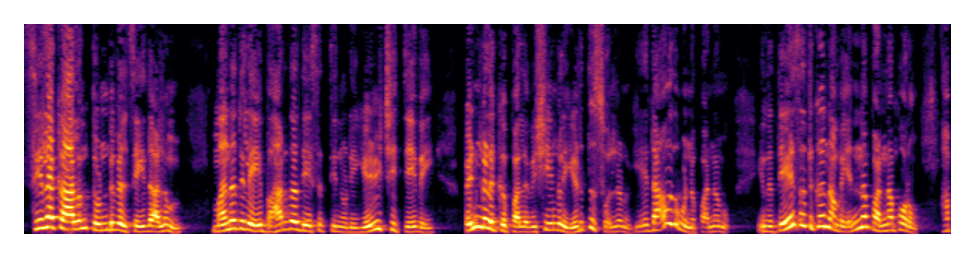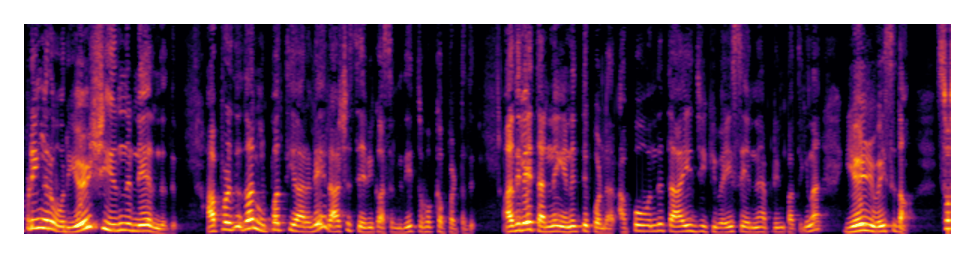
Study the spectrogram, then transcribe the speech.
சில காலம் தொண்டுகள் செய்தாலும் மனதிலே பாரத தேசத்தினுடைய எழுச்சி தேவை. பெண்களுக்கு பல விஷயங்களை எடுத்து சொல்லணும். ஏதாவது ஒன்று பண்ணணும். இந்த தேசத்துக்கு நம்ம என்ன பண்ண போறோம்? அப்படிங்கிற ஒரு எழுச்சி இருந்துட்டே இருந்தது. அப்பொழுதுதான் முப்பத்தி ஆறிலே ராஷ சேவிகா சமிதி துவக்கப்பட்டது. அதிலே தன்னை இணைத்து கொண்டார். அப்போது வந்து தாயிஜிக்கு வயசு என்ன அப்படின்னு பார்த்தீங்கன்னா ஏழு வயசு தான் ஸோ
